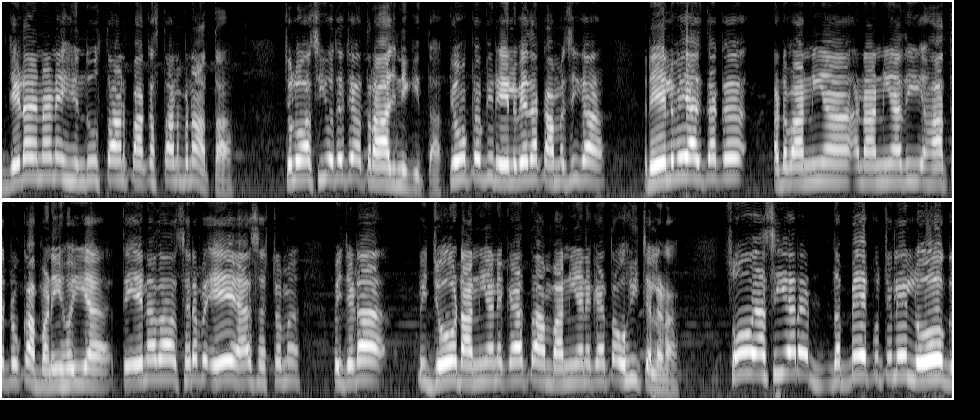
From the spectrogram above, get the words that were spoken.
ਜਿਹੜਾ ਇਹਨਾਂ ਨੇ ਹਿੰਦੁਸਤਾਨ, ਪਾਕਿਸਤਾਨ ਬਣਾਤਾ, ਚਲੋ ਅਸੀਂ ਉਹਦੇ 'ਚ ਇਤਰਾਜ਼ ਨਹੀਂ ਕੀਤਾ। ਕਿਉਂ? ਕਿਉਂਕਿ ਰੇਲਵੇ ਦਾ ਕੰਮ ਸੀਗਾ। ਰੇਲਵੇ ਅੱਜ ਤੱਕ ਅਡਵਾਨੀਆਂ ਅਡਾਨੀਆਂ ਦੀ ਹੱਥ ਟੋਕਾ ਬਣੀ ਹੋਈ ਹੈ ਤੇ ਇਹਨਾਂ ਦਾ ਸਿਰਫ ਇਹ ਹੈ ਸਿਸਟਮ ਵੀ ਜਿਹੜਾ ਵੀ ਜੋ ਅਡਾਨੀਆਂ ਨੇ ਕਹਿਤਾ ਅੰਬਾਨੀਆਂ ਨੇ ਕਹਿਤਾ ਉਹੀ ਚੱਲਣਾ। ਸੋ ਅਸੀਂ ਯਾਰ ਦੱਬੇ ਕੁਚਲੇ ਲੋਕ,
